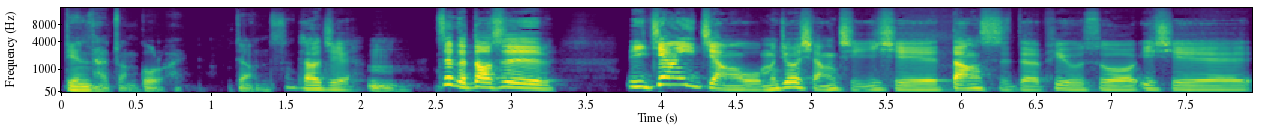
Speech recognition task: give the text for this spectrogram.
电视台转过来这样子。了解，嗯，这个倒是。你这样一讲，我们就想起一些当时的，譬如说一些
